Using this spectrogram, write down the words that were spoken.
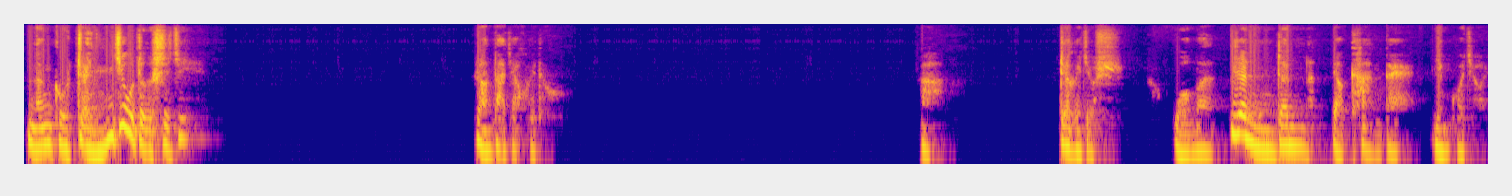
能够拯救这个世界，让大家回头。啊，这个就是我们认真的要看待因果教育。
